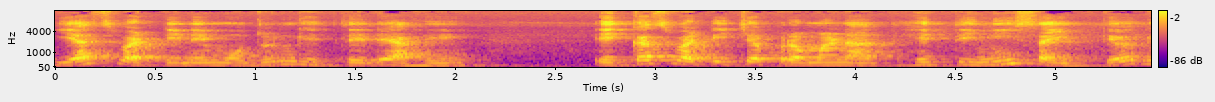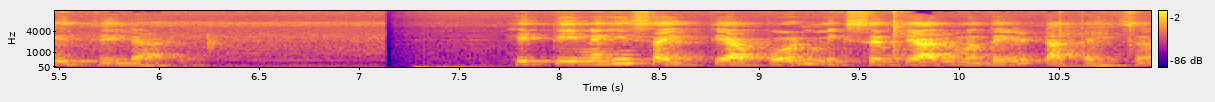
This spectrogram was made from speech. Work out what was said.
याच वाटीने मोजून घेतलेले आहे. एकाच वाटीच्या प्रमाणात हे तिन्ही साहित्य घेतलेले आहे. हे तीनही साहित्य आपण मिक्सर जारमध्ये टाकायचं.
